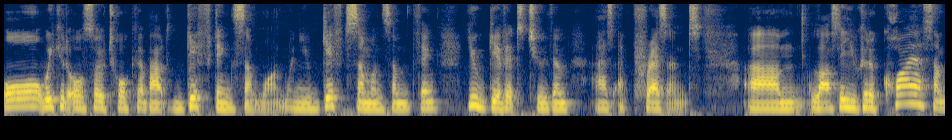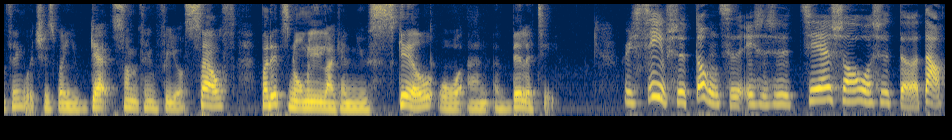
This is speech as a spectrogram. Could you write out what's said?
Or we could also talk about gifting someone. When you gift someone something, you give it to them as a present. Um, lastly, you could acquire something, which is where you get something for yourself, but it's normally like a new skill or an ability. Receive 是动词，意思是接收或是得到。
